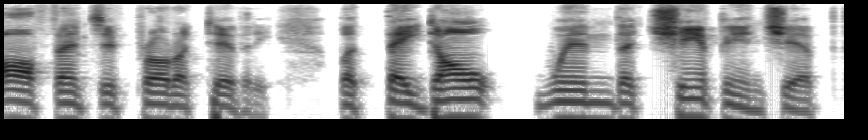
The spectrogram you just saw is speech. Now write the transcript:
offensive productivity, but they don't win the championship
